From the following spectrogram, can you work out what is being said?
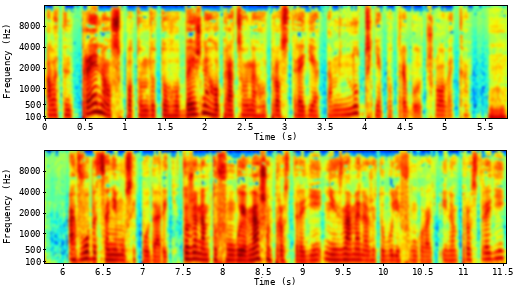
ale ten prenos potom do toho bežného pracovného prostredia tam nutne potrebujú človeka. Mm. A vôbec sa nemusí podariť. To, že nám to funguje v našom prostredí, neznamená, že to bude fungovať v inom prostredí.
